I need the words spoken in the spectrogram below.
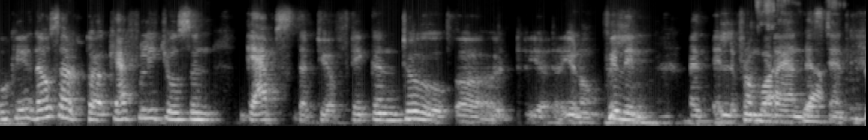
Okay, those are uh, carefully chosen gaps that you have taken to, uh, you know, fill in, uh, from what I understand. This,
